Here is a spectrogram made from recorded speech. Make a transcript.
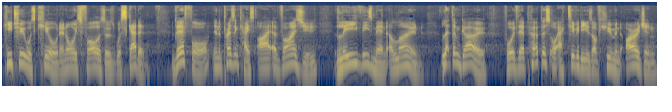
He too was killed, and all his followers were scattered. Therefore, in the present case, I advise you leave these men alone. Let them go, for if their purpose or activity is of human origin,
